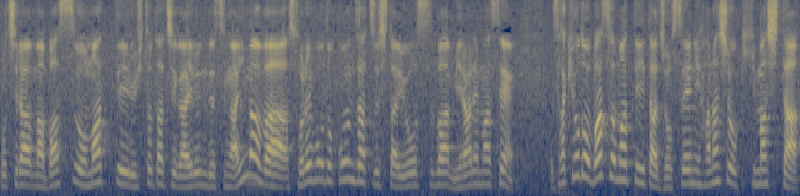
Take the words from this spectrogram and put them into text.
こちら、まあ、バスを待っている人たちがいるんですが今はそれほど混雑した様子は見られません。先ほどバスを待っていた女性に話を聞きました、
